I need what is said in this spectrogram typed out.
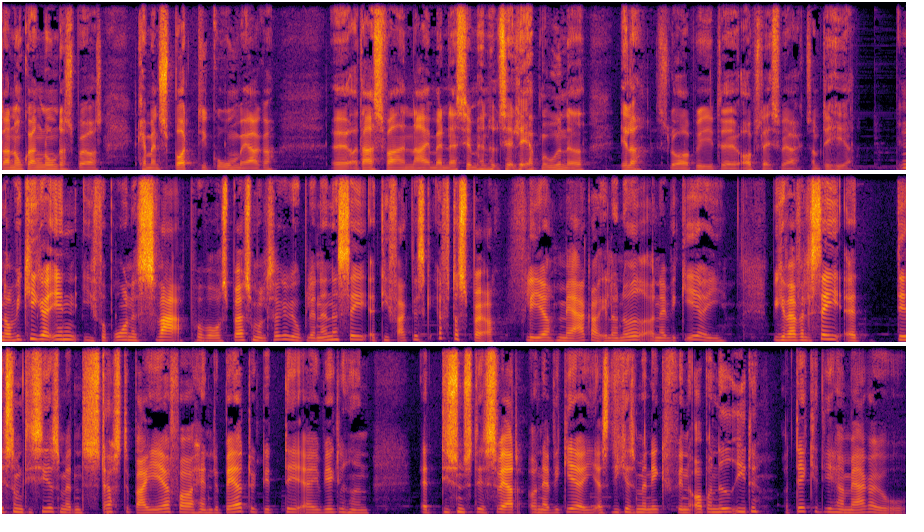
Der er nogle gange nogen, der spørger os, kan man spotte de gode mærker? Øh, og der er svaret nej, man er simpelthen nødt til at lære dem udenad, eller slå op i et øh, opslagsværk som det her. Når vi kigger ind i forbrugernes svar på vores spørgsmål, så kan vi jo blandt andet se, at de faktisk efterspørger flere mærker eller noget at navigere i. Vi kan i hvert fald se, at det, som de siger, som er den største barriere for at handle bæredygtigt, det er i virkeligheden, at de synes, det er svært at navigere i. Altså, de kan simpelthen ikke finde op og ned i det, og det kan de her mærker jo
